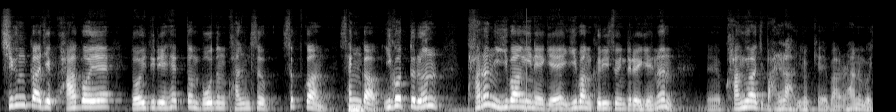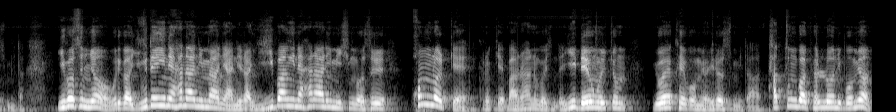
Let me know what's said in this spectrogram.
지금까지 과거에 너희들이 했던 모든 관습, 습관, 생각 이것들은 다른 이방인에게 이방 그리스도인들에게는 예, 강요하지 말라 이렇게 말을 하는 것입니다. 이것은요 우리가 유대인의 하나님만이 아니라 이방인의 하나님이신 것을 폭넓게 그렇게 말을 하는 것인데 이 내용을 좀 요약해 보면 이렇습니다. 다툼과 변론이 보면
